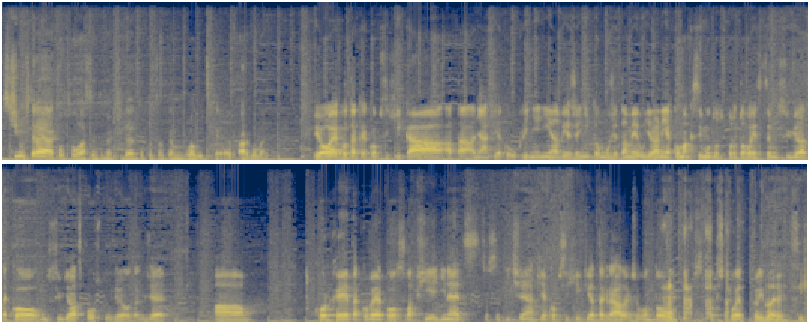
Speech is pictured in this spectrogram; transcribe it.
S čím teda já jako souhlasím, to mi přijde jako celkem logický argument. Jo, jako tak jako psychika a, a, ta, a nějaké jako uklidnění a věření tomu, že tam je udělaný jako maximum, to pro toho jezdce musí udělat jako, musí udělat spoustu, že jo, takže a Jorge je takový jako slabší jedinec, co se týče nějaké jako psychiky a tak dále, takže on to potřebuje takovýhle věci.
